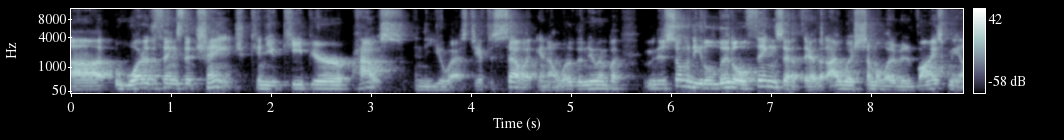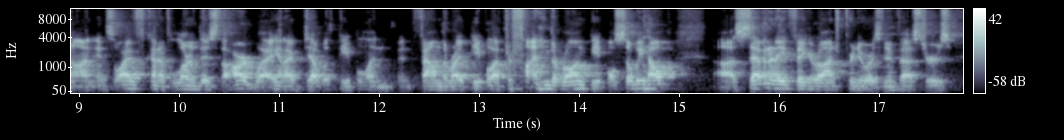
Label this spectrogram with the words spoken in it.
Uh, what are the things that change? Can you keep your house in the U.S.? Do you have to sell it? You know, what are the new? Impl- I mean, there's so many little things out there that I wish someone would have advised me on, and so I've kind of learned this the hard way, and I've dealt with people and, and found the right people after finding the wrong people. So we help uh, seven and eight figure entrepreneurs and investors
